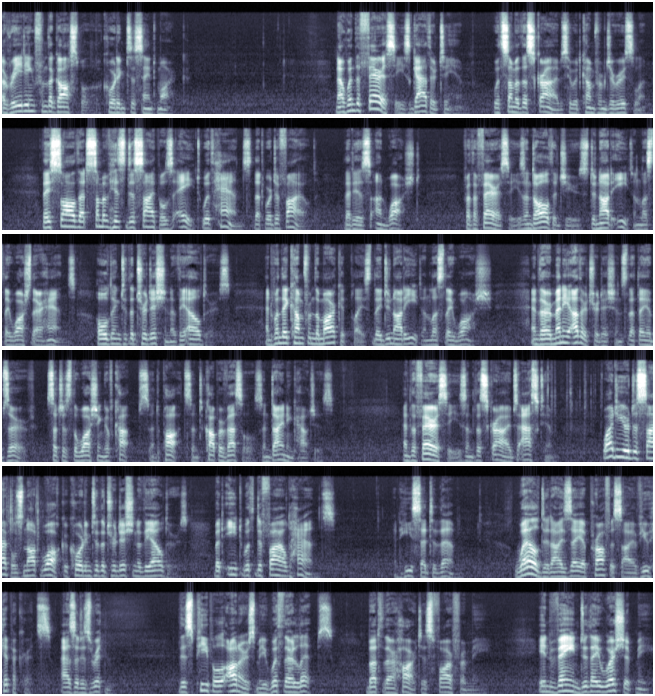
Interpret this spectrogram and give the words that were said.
A reading from the Gospel according to St. Mark. Now, when the Pharisees gathered to him, with some of the scribes who had come from Jerusalem, they saw that some of his disciples ate with hands that were defiled, that is, unwashed. For the Pharisees and all the Jews do not eat unless they wash their hands, holding to the tradition of the elders. And when they come from the marketplace, they do not eat unless they wash. And there are many other traditions that they observe, such as the washing of cups, and pots, and copper vessels, and dining couches. And the Pharisees and the scribes asked him, why do your disciples not walk according to the tradition of the elders, but eat with defiled hands? And he said to them, Well did Isaiah prophesy of you hypocrites, as it is written, This people honors me with their lips, but their heart is far from me. In vain do they worship me,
